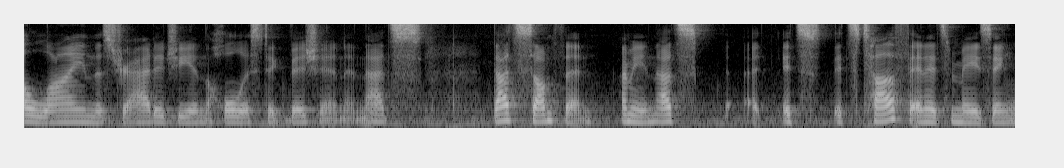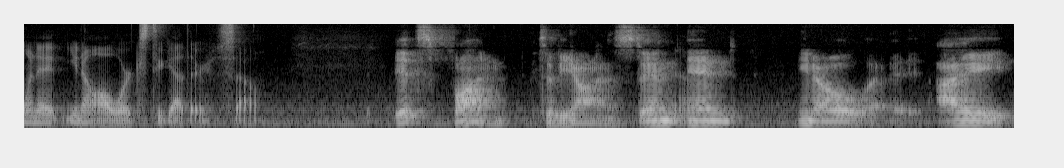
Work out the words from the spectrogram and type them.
align the strategy and the holistic vision, and that's that's something. I mean, that's it's it's tough and it's amazing when it you know all works together. So it's fun to be honest and and you know i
